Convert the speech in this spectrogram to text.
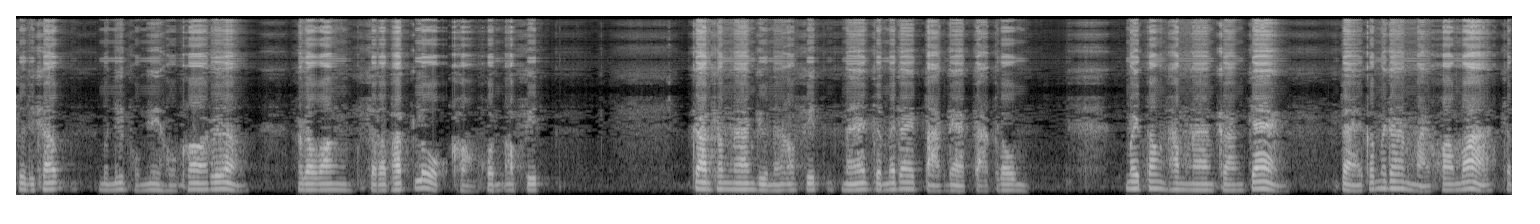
สวัสดีครับ วันนี้ผมมีหัวข้อเรื่อง ระวังสารพัดโลกของคนออฟฟิศการทำงานอยู่ในออฟฟิศแม้จะไม่ได้ตากแดดตากลม ไม่ต้องทำงานกลางแจ้ง แต่ก็ไม่ได้หมายความว่าจะ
